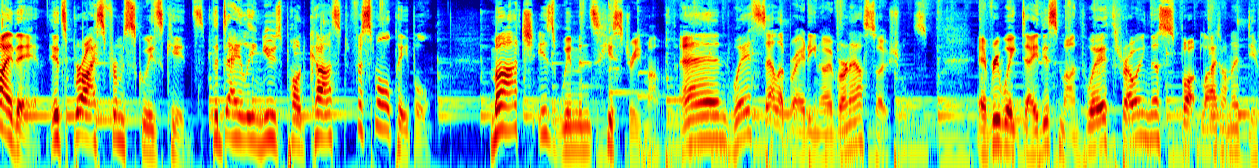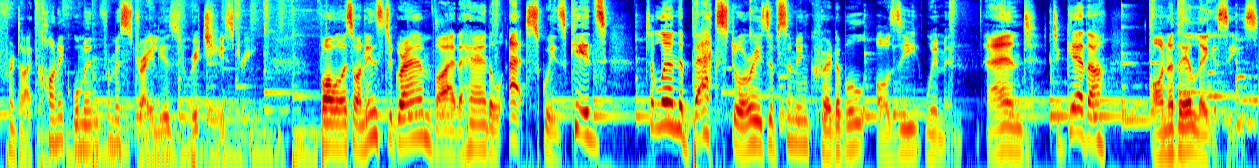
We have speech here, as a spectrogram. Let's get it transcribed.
Hi there, it's Bryce from Squiz Kids, the daily news podcast for small people. March is Women's History Month, and we're celebrating over on our socials. Every weekday this month, we're throwing the spotlight on a different iconic woman from Australia's rich history. Follow us on Instagram via the handle at SquizKids to learn the backstories of some incredible Aussie women, and together, honour their legacies.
